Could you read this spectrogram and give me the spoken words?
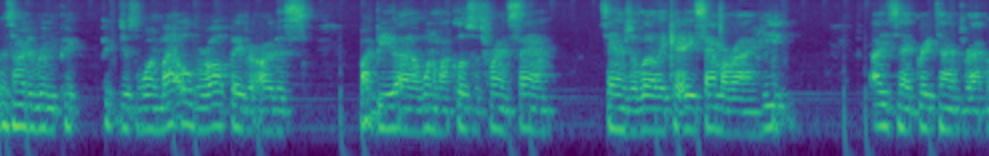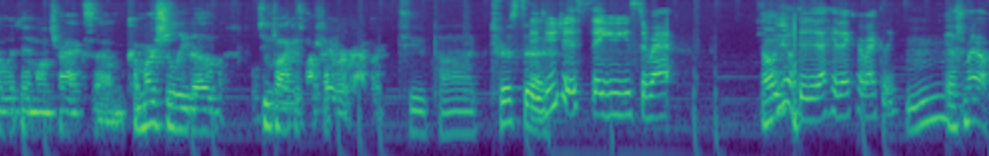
It's hard to really pick pick just one. My overall favorite artist might be uh, one of my closest friends, Sam. Sam Jalil, aka Samurai. He, I used to have great times rapping with him on tracks. Um, commercially though, Tupac is my favorite rapper. Tupac, Trista. Did you just say you used to rap? Oh yeah, Did I hear that correctly? Mm, yes ma'am.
